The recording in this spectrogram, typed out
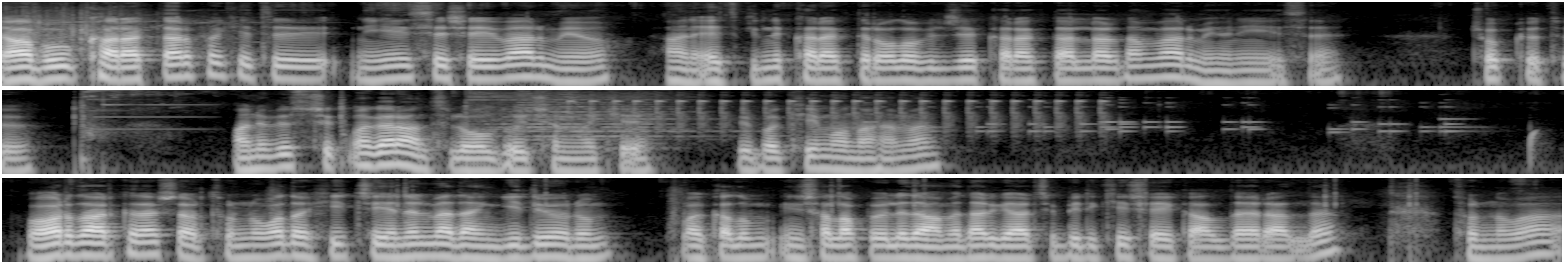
Ya bu karakter paketi niyeyse şey vermiyor. Hani etkinlik karakteri olabilecek karakterlerden vermiyor niyeyse. Çok kötü. Anubis çıkma garantili olduğu için mi ki? Bir bakayım ona hemen. Bu arada arkadaşlar turnuvada hiç yenilmeden gidiyorum. Bakalım inşallah böyle devam eder. Gerçi 1-2 şey kaldı herhalde. Turnuva.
